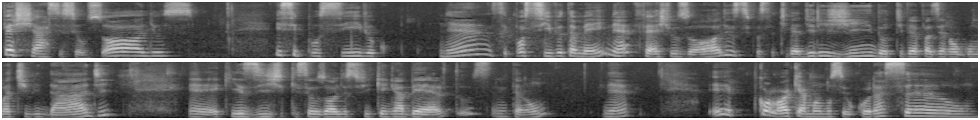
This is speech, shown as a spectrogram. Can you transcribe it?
fechasse seus olhos e, se possível, né? Se possível também, né? Feche os olhos se você estiver dirigindo ou estiver fazendo alguma atividade é, que exige que seus olhos fiquem abertos. Então, né? E coloque a mão no seu coração,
